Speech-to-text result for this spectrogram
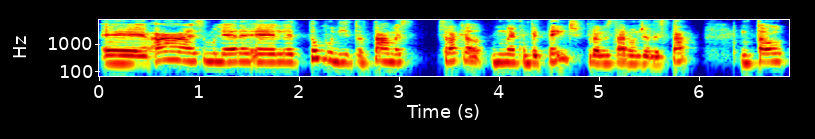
é, ah, essa mulher ela é tão bonita, tá? Mas será que ela não é competente para ela estar onde ela está? Então,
